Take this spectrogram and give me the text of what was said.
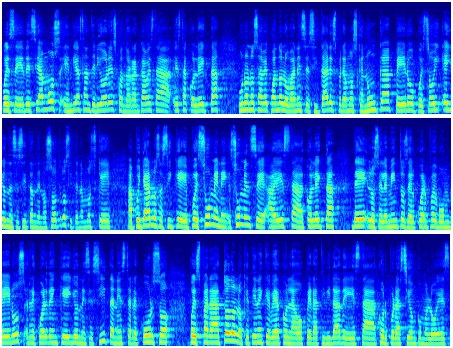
pues eh, decíamos en días anteriores cuando arrancaba esta, esta colecta, uno no sabe cuándo lo va a necesitar, esperemos que nunca, pero pues hoy ellos necesitan de nosotros y tenemos que apoyarlos, así que pues sumen, súmense a esta colecta de los elementos del cuerpo de bomberos. Recuerden que ellos necesitan este recurso pues para todo lo que tiene que ver con la operatividad de esta corporación como lo es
